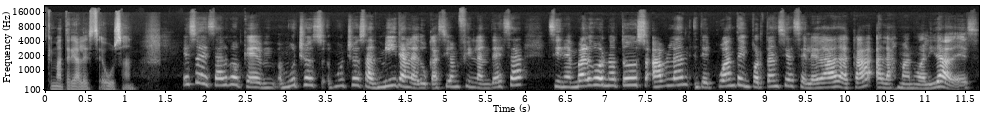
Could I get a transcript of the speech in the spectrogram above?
qué materiales se usan. Eso es algo que muchos, muchos admiran la educación finlandesa, sin embargo, no todos hablan de cuánta importancia se le da acá a las manualidades.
